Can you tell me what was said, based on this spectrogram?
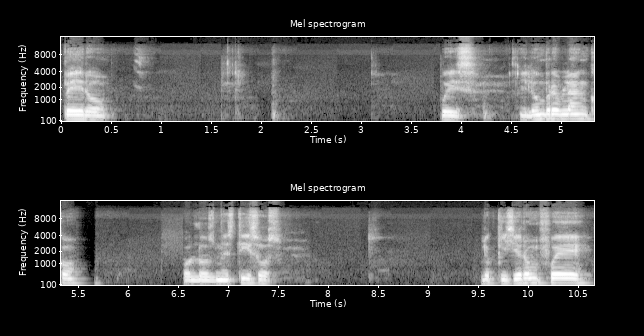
Pero pues el hombre blanco o los mestizos lo que hicieron fue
